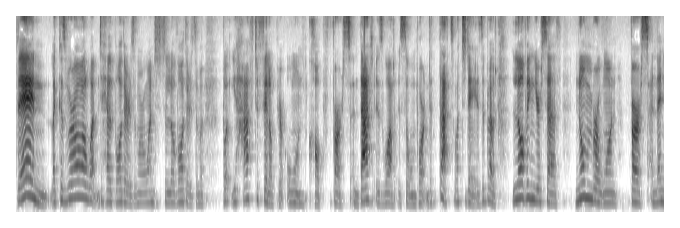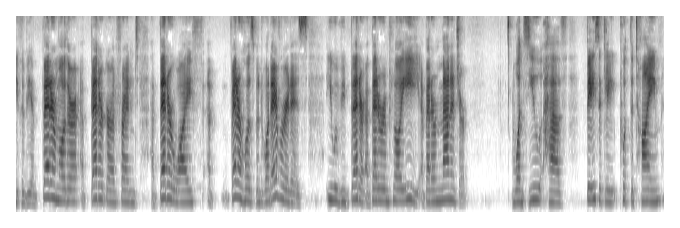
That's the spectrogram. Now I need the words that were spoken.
then, like, because we're all wanting to help others and we're wanting to love others, and we're, but you have to fill up your own cup first. And that is what is so important. And that's what today is about loving yourself, number one, first. And then you can be a better mother, a better girlfriend, a better wife, a better husband, whatever it is. You will be better, a better employee, a better manager. Once you have basically put the time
